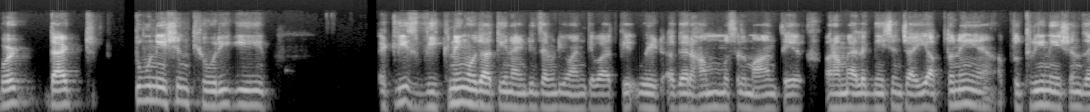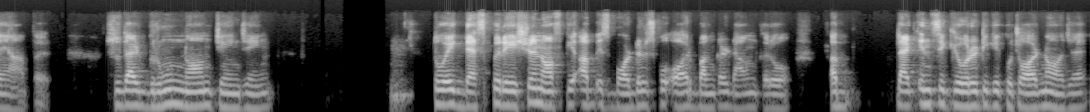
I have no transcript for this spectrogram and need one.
but that two nation theory की एटलीस्ट वीकनिंग हो जाती है 1971 के बाद कि वेट अगर हम मुसलमान थे और हमें अलग नेशन चाहिए अब तो नहीं है अब तो थ्री नेशंस हैं यहाँ पर so that grown norm changing तो एक डेस्परेशन ऑफ़ कि अब इस बॉर्डर्स को और बंकर डाउन करो अब दैट इनसिक्योरिटी के कुछ और ना हो जाए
